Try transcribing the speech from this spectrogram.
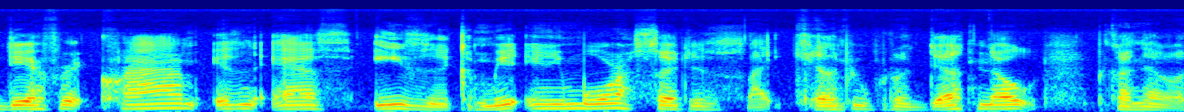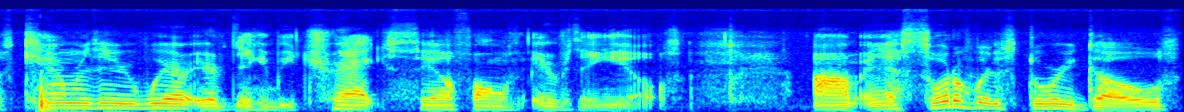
different. Crime isn't as easy to commit anymore, such as like killing people with a death note, because now there's cameras everywhere, everything can be tracked, cell phones, everything else. Um, and that's sort of where the story goes.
